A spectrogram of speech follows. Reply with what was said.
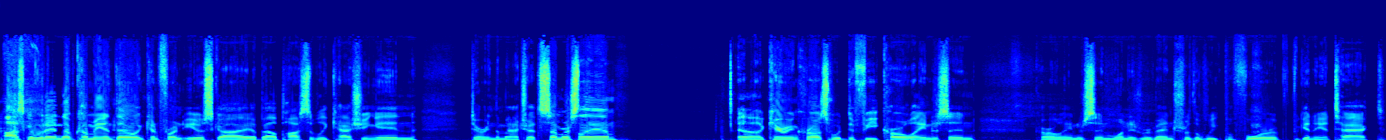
Asuka would end up coming in though and confront Iyo Sky about possibly cashing in during the match at SummerSlam. Uh, Karrion Kross would defeat Karl Anderson. Karl Anderson wanted revenge for the week before of getting attacked.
